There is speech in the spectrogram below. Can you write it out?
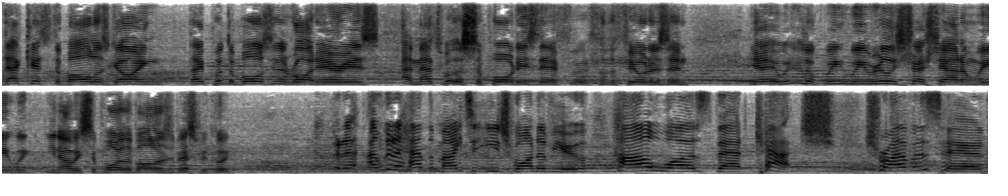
that gets the bowlers going. They put the balls in the right areas, and that's what the support is there for, for the fielders. And yeah, we, look, we, we really stretched out, and we, we you know we supported the bowlers the best we could. I'm going to hand the mic to each one of you. How was that catch, Travis Head,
